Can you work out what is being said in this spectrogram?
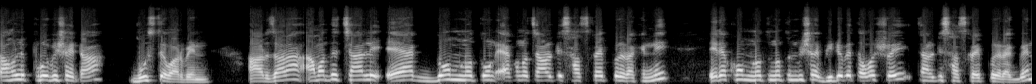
তাহলে পুরো বিষয়টা বুঝতে পারবেন। আর যারা আমাদের চ্যানেলে একদম নতুন, এখনও চ্যানেলটি সাবস্ক্রাইব করে রাখেননি, এরকম নতুন নতুন বিষয় ভিডিও পেতে অবশ্যই চ্যানেলটি সাবস্ক্রাইব করে রাখবেন।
